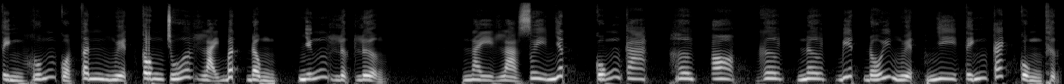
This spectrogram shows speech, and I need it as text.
tình huống của Tân Nguyệt công chúa lại bất đồng, những lực lượng này là duy nhất, cũng ca, hơn o, gơ, nơ biết đối Nguyệt Nhi tính cách cùng thực.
